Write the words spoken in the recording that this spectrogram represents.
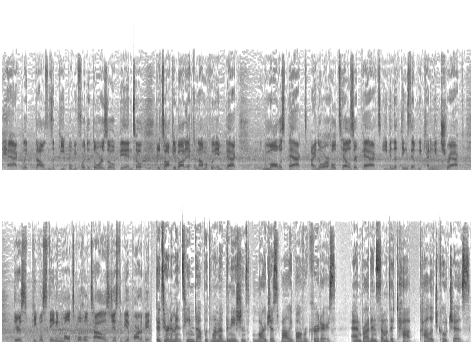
packed like thousands of people before the doors open. So you're talking about economical impact. The mall was packed. I know our hotels are packed. Even the things that we can't even track, there's people staying in multiple hotels just to be a part of it. The tournament teamed up with one of the nation's largest volleyball recruiters and brought in some of the top college coaches.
